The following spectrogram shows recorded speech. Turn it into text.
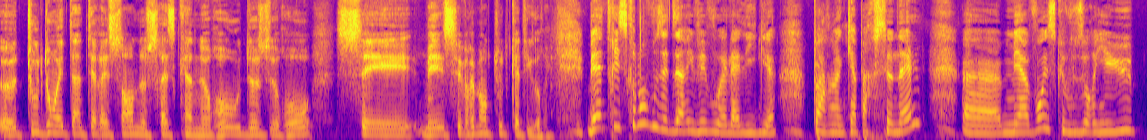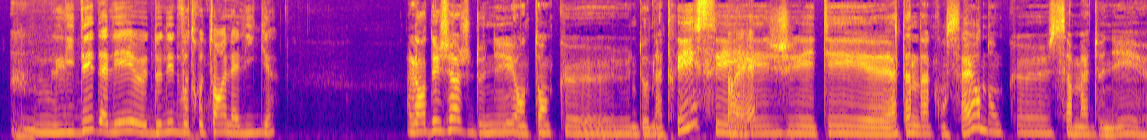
euh, tout don est intéressant, ne serait-ce qu'un euro ou deux euros. C'est mais c'est vraiment toute catégorie. Béatrice, comment vous êtes arrivée, vous, à la Ligue? Par un cas personnel. Euh, mais avant, est-ce que vous auriez eu hum, l'idée d'aller euh, donner de votre temps à la Ligue? Alors déjà, je donnais en tant que donatrice et Ouais. j'ai été euh, atteinte d'un cancer, donc euh, ça m'a donné euh,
